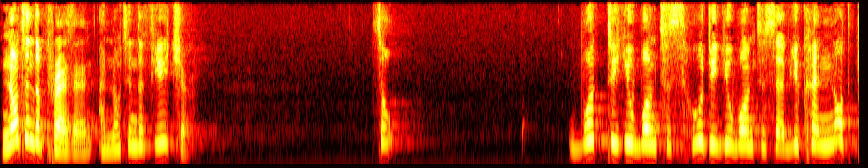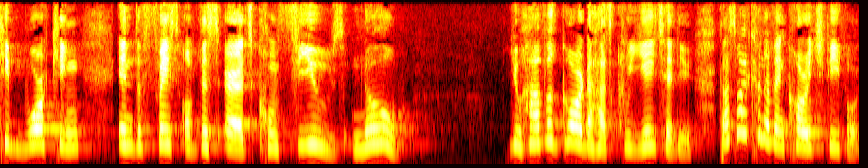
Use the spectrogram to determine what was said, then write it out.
not in the present, and not in the future. So, what do you want to, who do you want to serve? You cannot keep working in the face of this earth confused. No. You have a God that has created you. That's why I kind of encourage people.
